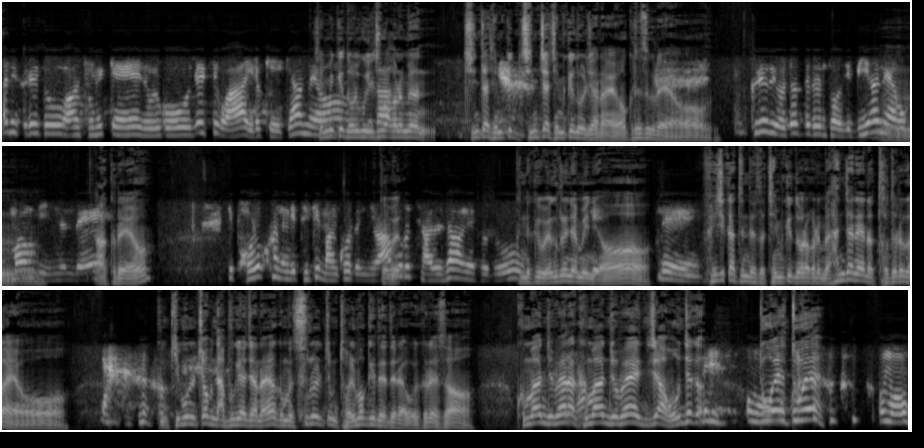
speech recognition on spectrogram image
아니 그래도 아, 재밌게 놀고 일찍 와 이렇게 얘기하면 재밌게 놀고 일찍 와 그러면 진짜 재밌게 진짜 재밌게 놀잖아요. 그래서 그래요. 그래도 여자들은 더 이제 미안해하고 음. 고마운 게 있는데 아 그래요? 이게 버럭하는 게 되게 많거든요. 그 왜- 아무렇지 않은 상황에서도. 근데 그왜 그러냐면요. 네. 회식 같은 데서 재밌게 놀아 그러면 한 잔이라도 더 들어가요. 그럼 기분을 좀 나쁘게 하잖아요. 그러면 술을 좀 덜 먹게 되더라고요. 그래서 그만 좀 해라, 그만 좀 해. 진짜 언제가 네. 어머. 또 해, 또 해. 어머.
